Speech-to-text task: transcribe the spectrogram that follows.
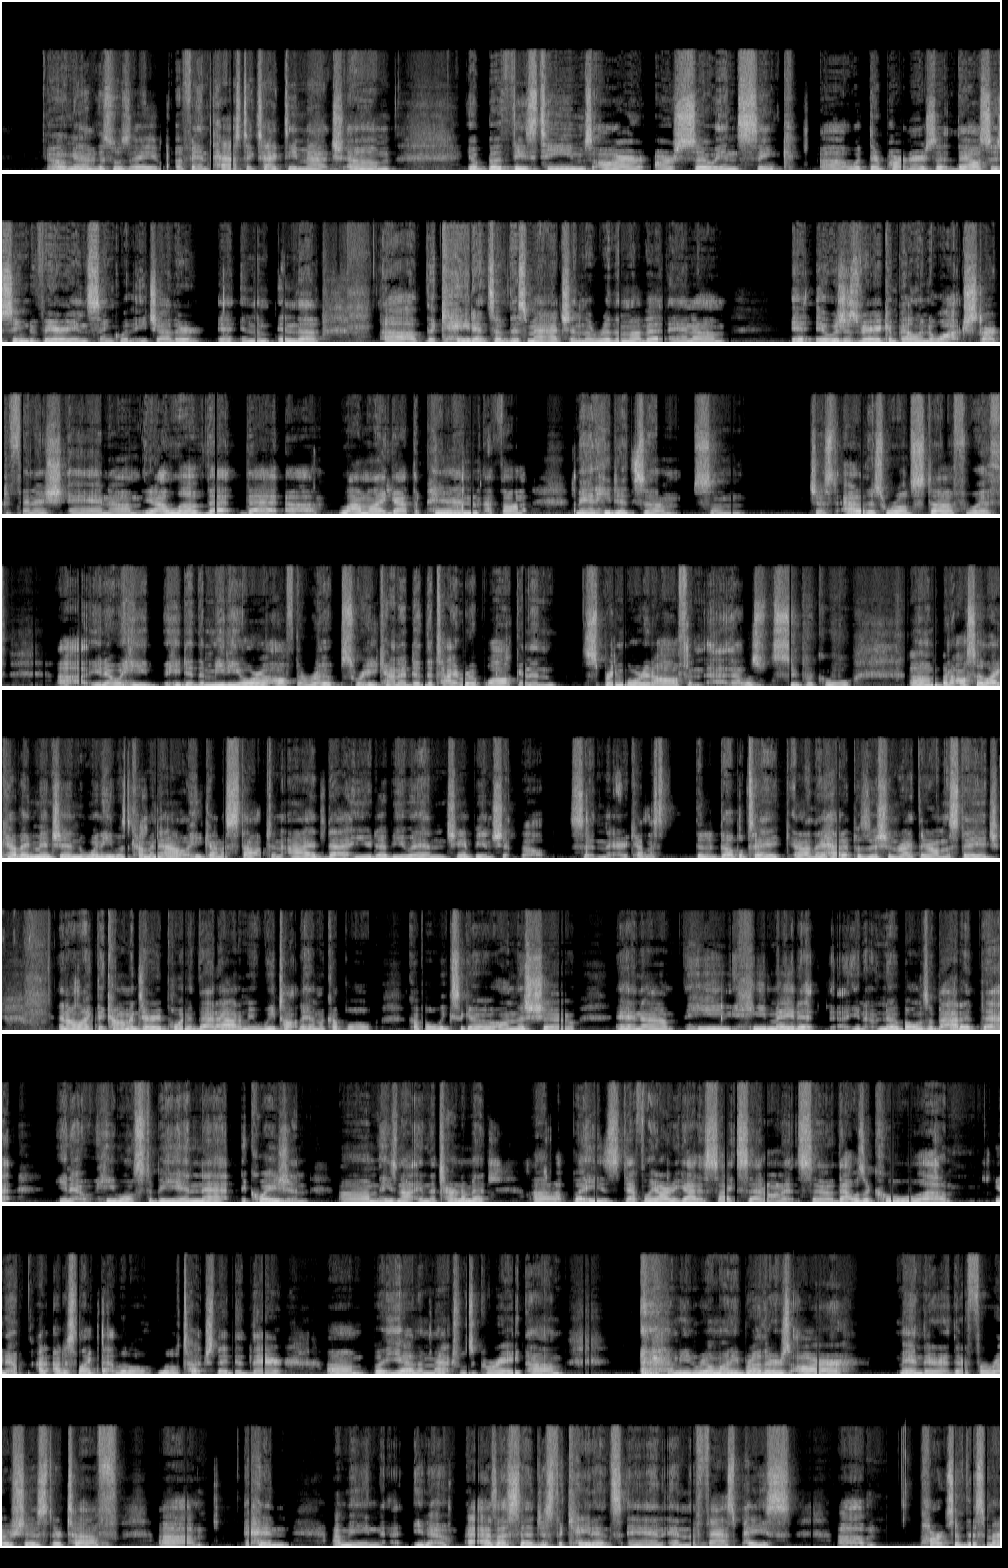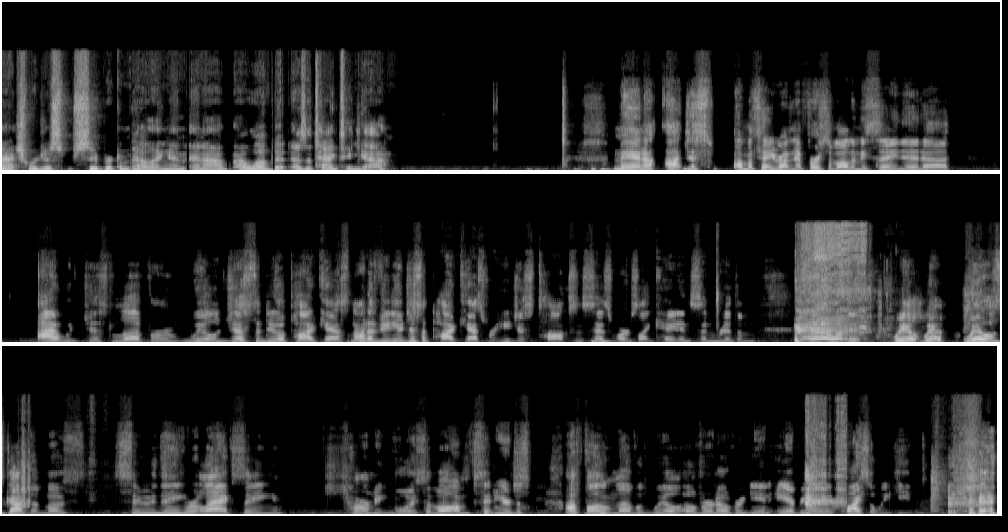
Oh man, this was a, a fantastic tag team match. Um, you know, both these teams are are so in sync uh, with their partners. They also seemed very in sync with each other in, in the in the uh, the cadence of this match and the rhythm of it. And um, it, it was just very compelling to watch start to finish. And um, you know, I love that that uh, Limelight got the pin. I thought, man, he did some some just out of this world stuff with uh, you know, when he he did the Meteora off the ropes, where he kind of did the tightrope walk and then springboarded off, and that, was super cool. Um, but I also like how they mentioned when he was coming out, he kind of stopped and eyed that UWN championship belt sitting there. He kind of did a double take. Uh, they had it positioned right there on the stage, and I like that commentary pointed that out. I mean, we talked to him a couple couple of weeks ago on this show, and uh, he he made it you know no bones about it that you know he wants to be in that equation. Um, he's not in the tournament, uh, but he's definitely already got his sights set on it. So that was a cool. Uh, you know, I, I, just like that little little touch they did there. Um, but yeah, the match was great. Um, I mean, Real Money Brothers are man, they're they're ferocious, they're tough, um, and I mean, you know, as I said, just the cadence and and the fast pace um, parts of this match were just super compelling, and and I, I loved it as a tag team guy. Man, I, I just I'm gonna tell you right now. First of all, let me say that uh, I would just love for Will just to do a podcast, not a video, just a podcast where he just talks and says words like cadence and rhythm. Will, Will, Will's got the most soothing, relaxing, charming voice of all. I'm sitting here just I fall in love with Will over and over again every week, twice a week even.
